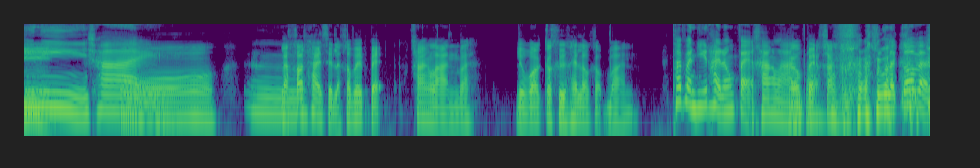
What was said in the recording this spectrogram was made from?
ที่นี่ใช่โอ้เออแล้วเขาถ่ายเสร็จแล้วเขาไปแปะข้างร้านปะหรือว่าก็คือให้เรากลับบ้าน ถ้าเป็นที่ไทยต้องแปะข้างร้านแล้วแปะปะข้างร้านแล้วก็แบบ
